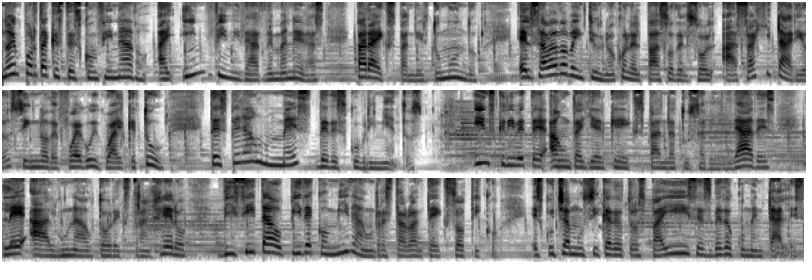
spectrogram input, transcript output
No importa que estés confinado, hay infinidad de maneras para expandir tu mundo. El sábado 21, con el paso del Sol a Sagitario, signo de fuego igual que tú, te espera un mes de descubrimientos. Inscríbete a un taller que expanda tus habilidades, lee a algún autor extranjero, visita o pide comida a un restaurante exótico, escucha música de otros países, ve documentales.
